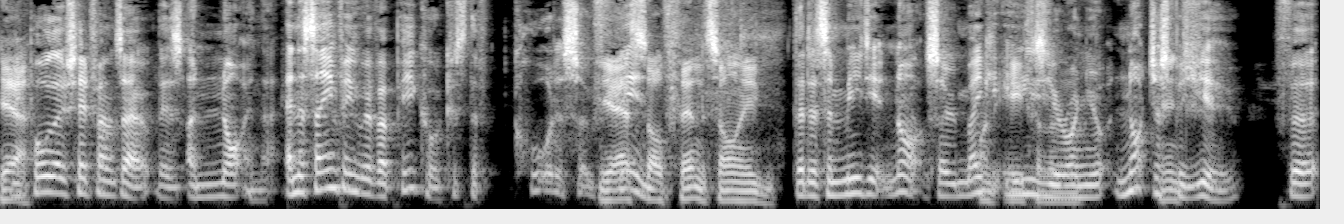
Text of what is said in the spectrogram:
Yeah. You pull those headphones out, there's a knot in that. And the same thing with a P cord because the cord is so Yeah, thin so thin. It's only that it's immediate knot. So make it easier on your not just for you, for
